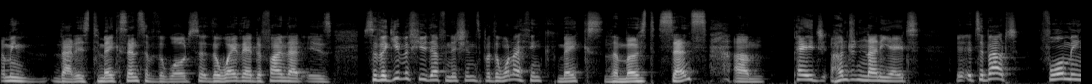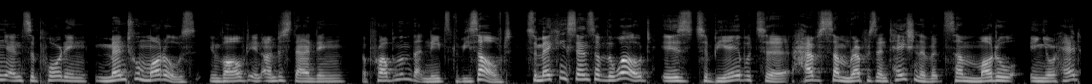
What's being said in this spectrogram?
I mean, that is to make sense of the world. So, the way they define that is so they give a few definitions, but the one I think makes the most sense, um, page 198, it's about forming and supporting mental models involved in understanding a problem that needs to be solved. So, making sense of the world is to be able to have some representation of it, some model in your head.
